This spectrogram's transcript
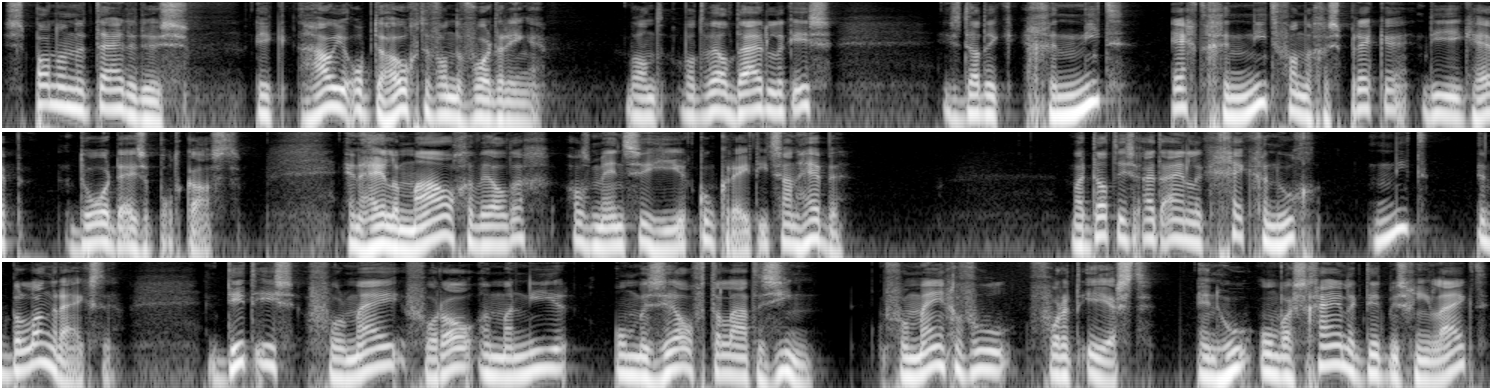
Spannende tijden dus. Ik hou je op de hoogte van de vorderingen. Want wat wel duidelijk is, is dat ik geniet, echt geniet van de gesprekken die ik heb door deze podcast. En helemaal geweldig als mensen hier concreet iets aan hebben. Maar dat is uiteindelijk gek genoeg niet het belangrijkste. Dit is voor mij vooral een manier om mezelf te laten zien. Voor mijn gevoel voor het eerst. En hoe onwaarschijnlijk dit misschien lijkt,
